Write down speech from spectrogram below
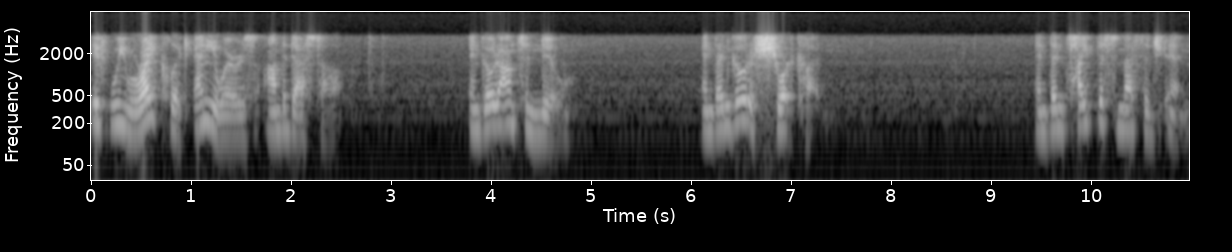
if we right click anywheres on the desktop and go down to new and then go to shortcut and then type this message in.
